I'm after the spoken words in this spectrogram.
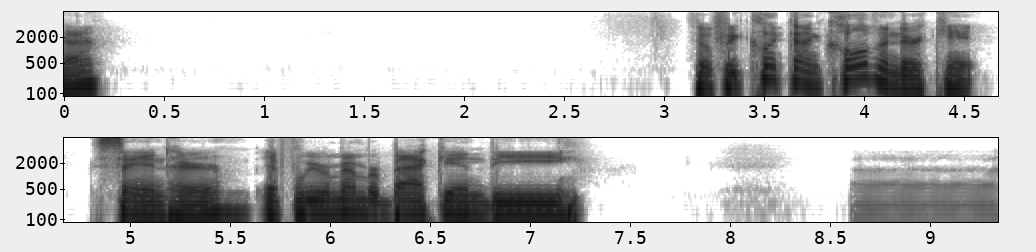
Okay. So if we click on Colvender Ca- Sandher, if we remember back in the uh,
